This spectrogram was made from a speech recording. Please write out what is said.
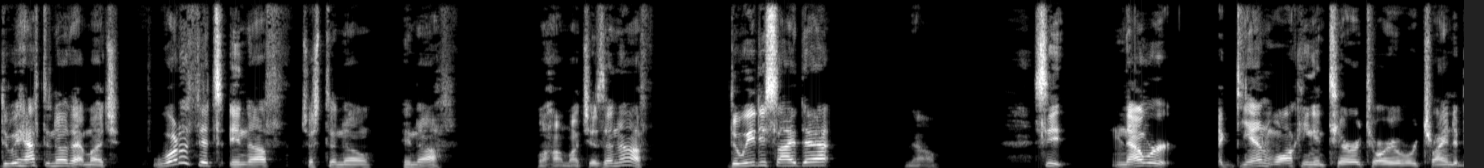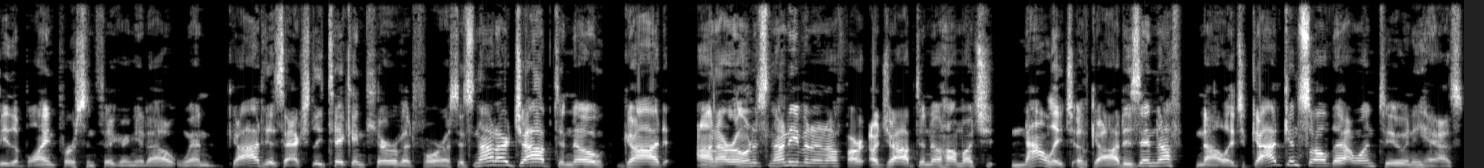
Do we have to know that much? What if it's enough just to know enough? Well, how much is enough? Do we decide that? No. See, now we're again walking in territory where we're trying to be the blind person figuring it out when God has actually taken care of it for us. It's not our job to know God on our own. It's not even enough our, a job to know how much knowledge of God is enough knowledge. God can solve that one too, and He has.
